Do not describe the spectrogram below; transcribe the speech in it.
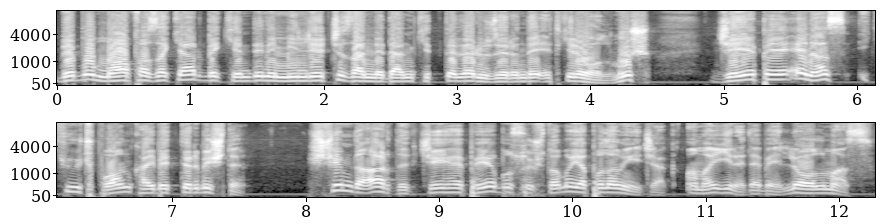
ve bu muhafazakar ve kendini milliyetçi zanneden kitleler üzerinde etkili olmuş, CHP'ye en az 2-3 puan kaybettirmişti. Şimdi artık CHP'ye bu suçlama yapılamayacak ama yine de belli olmaz.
